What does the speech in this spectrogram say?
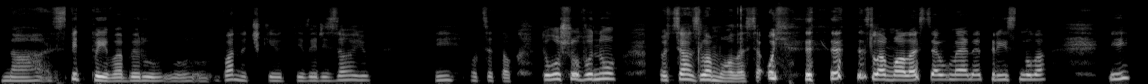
на з-під пива беру баночки і вирізаю. І оце так. Того, що воно оця зламалася. Ой, зламалася в мене, тріснула. І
